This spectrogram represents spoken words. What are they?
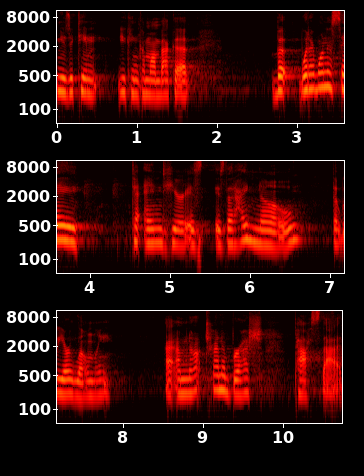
Music team, you can come on back up. But what I want to say to end here is, is that I know that we are lonely. I, I'm not trying to brush past that.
